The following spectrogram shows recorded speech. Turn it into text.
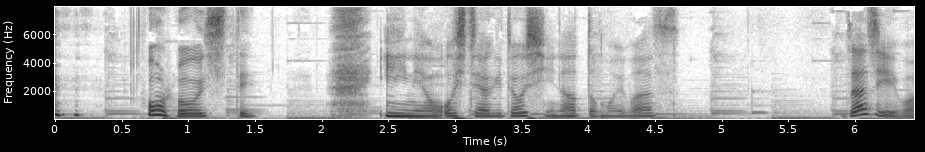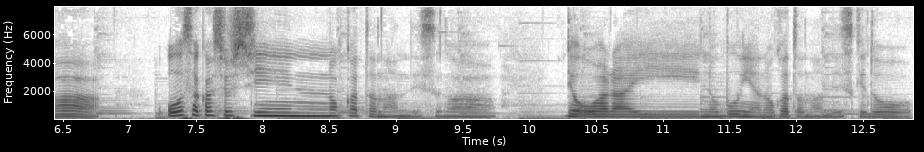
フォローしていいねを押してあげてほしいなと思います。ザジーは大阪出身の方なんですがでお笑いの分野の方なんですけど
